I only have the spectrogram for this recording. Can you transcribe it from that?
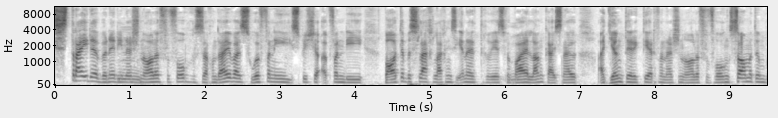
stryde binne die mm. nasionale vervolgingsgesag en hy was hoof van die spesiale van die batebeslagleggingseenheid gewees vir mm. baie lank hy's nou adjunkt direkteur van nasionale vervolging saam met hom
